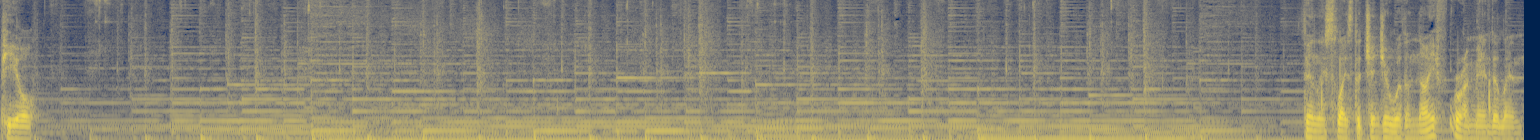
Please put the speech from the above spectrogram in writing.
Peel. Thinly slice the ginger with a knife or a mandolin.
